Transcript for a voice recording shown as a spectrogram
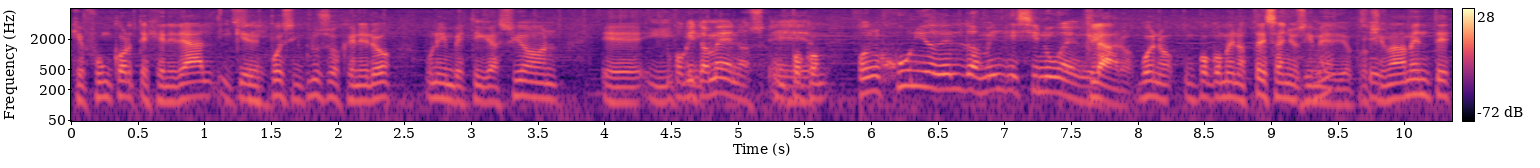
que fue un corte general y que después incluso generó una investigación. Eh, y, un poquito menos. Un eh, poco... Fue en junio del 2019. Claro, bueno, un poco menos, tres años y medio aproximadamente.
